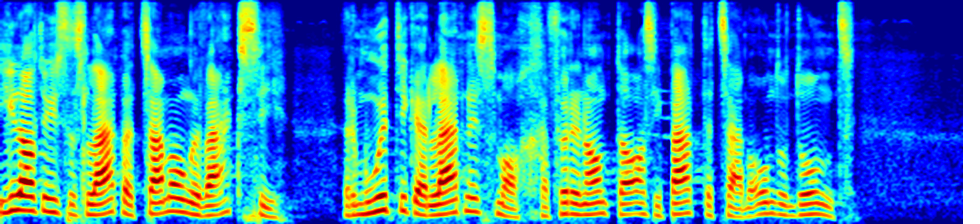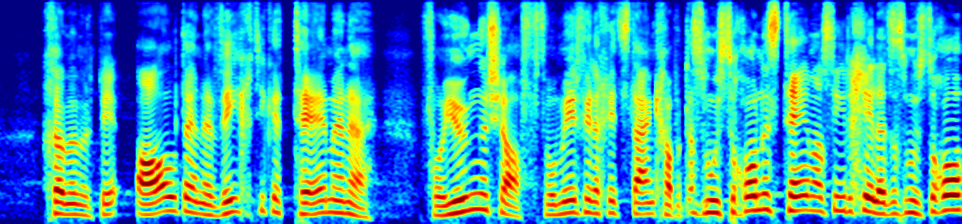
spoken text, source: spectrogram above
einladen, in unser Leben zusammen unterwegs sind, ermutige Erlebnisse machen, füreinander da sind, beten zusammen und und und, kommen wir bei all diesen wichtigen Themen von Jüngerschaft, wo wir vielleicht jetzt denken, aber das muss doch auch ein Thema sein, das muss doch auch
